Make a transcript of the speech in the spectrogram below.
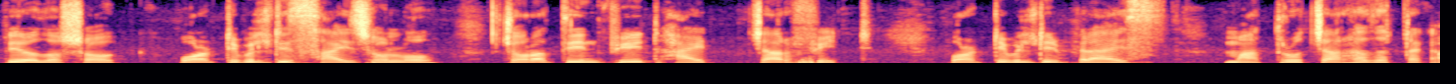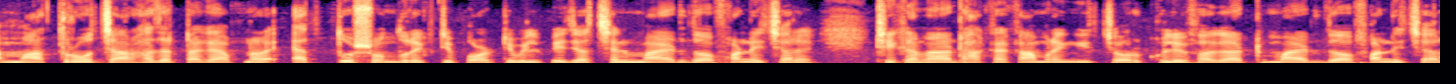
প্রিয় দর্শক, পড়ার টেবিলটির সাইজ হলো, চড়া তিন ফিট হাইট চার ফিট। পড়ার টেবিলটির প্রাইস মাত্র চার হাজার টাকা। মাত্র চার হাজার টাকায় আপনারা এত সুন্দর একটি পড়ার টেবিল পেয়ে যাচ্ছেন মায়ের দেওয়া ফার্নিচারে। ঠিকানা ঢাকা কামরাঙ্গি চর, খুলিফাঘাট, মায়ের দেওয়া furniture.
